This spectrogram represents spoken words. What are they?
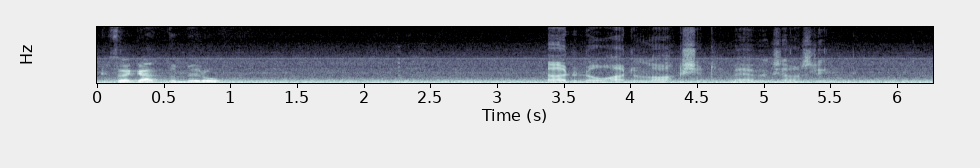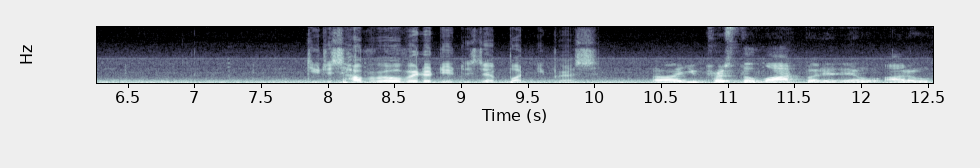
Because I got the middle. I don't know how to lock shit to Mavericks, honestly. Do you just hover over it, or do you, is there a button you press? Uh, you press the lock button it'll auto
